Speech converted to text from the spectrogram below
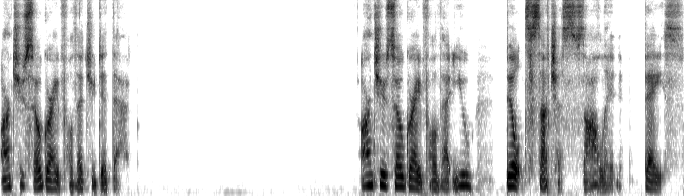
Aren't you so grateful that you did that? Aren't you so grateful that you built such a solid base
